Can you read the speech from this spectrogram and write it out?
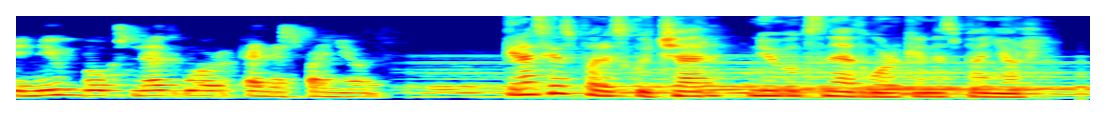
en New Books Network en español. Gracias por escuchar New Books Network en español.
